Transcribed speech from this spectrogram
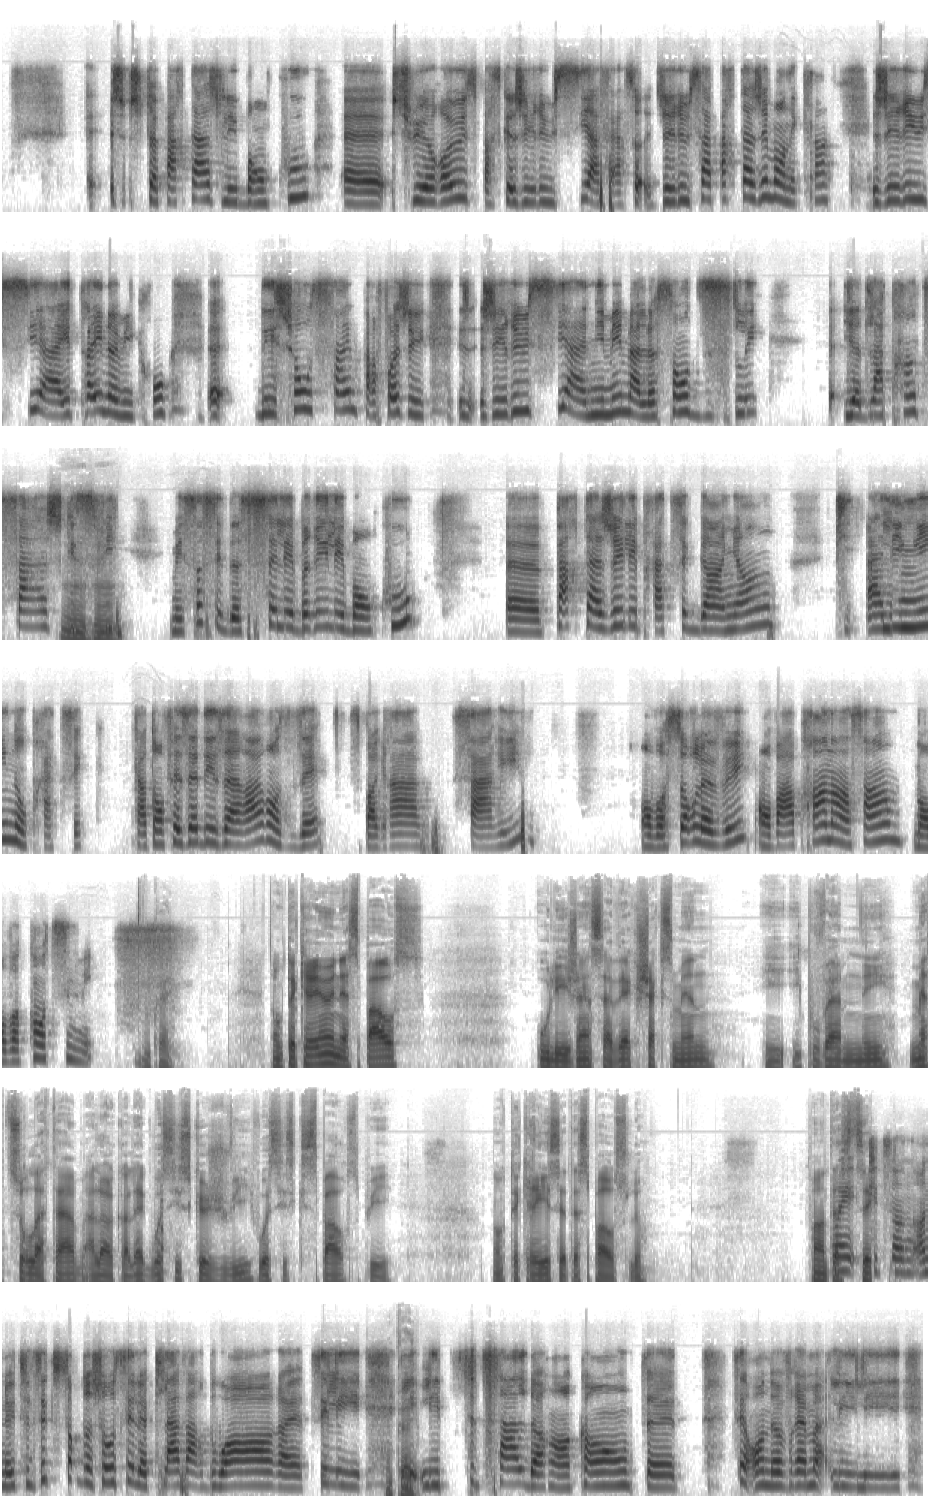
Euh, je te partage les bons coups. Euh, je suis heureuse parce que j'ai réussi à faire ça. J'ai réussi à partager mon écran. J'ai réussi à éteindre un micro. Euh, des choses simples. Parfois, j'ai réussi à animer ma leçon d'isley. Il y a de l'apprentissage qui se mm-hmm. vit. Mais ça, c'est de célébrer les bons coups, partager les pratiques gagnantes, puis aligner nos pratiques. Quand on faisait des erreurs, on se disait, c'est pas grave, ça arrive. On va se relever, on va apprendre ensemble, mais on va continuer. OK. Donc, tu as créé un espace où les gens savaient que chaque semaine, ils, pouvaient amener, mettre sur la table à leurs collègues, voici ce que je vis, voici ce qui se passe. Puis, donc, tu as créé cet espace-là. Fantastique. Oui, on, a utilisé toutes sortes de choses, c'est le clavardoir, euh, les, les, petites salles de rencontre, euh, on a vraiment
